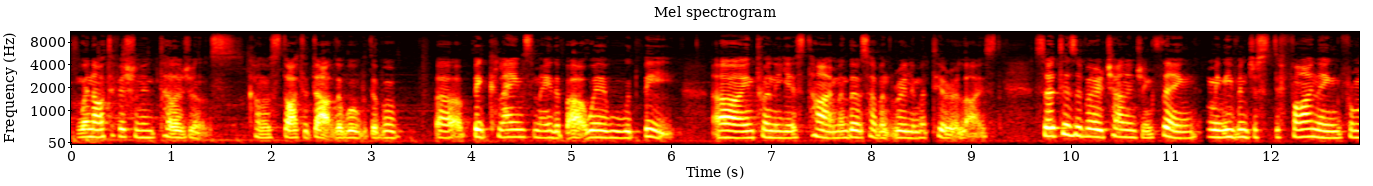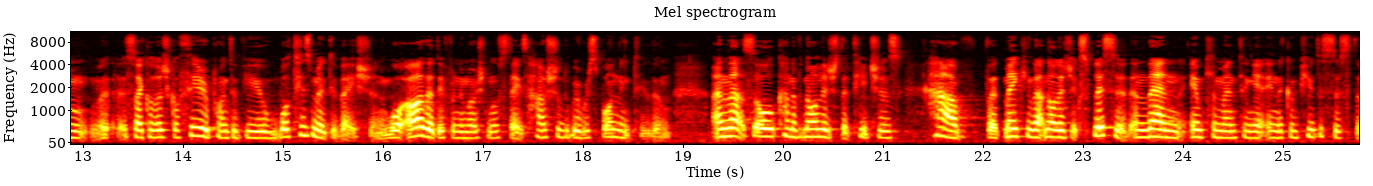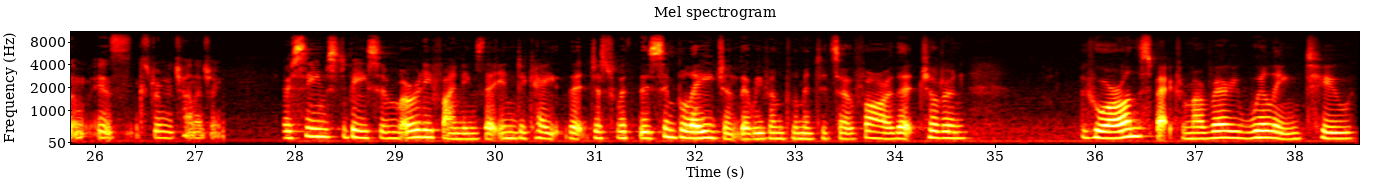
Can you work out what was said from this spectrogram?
When artificial intelligence kind of started out, there were, there were uh, big claims made about where we would be uh, in 20 years' time, and those haven't really materialized. So it is a very challenging thing. I mean, even just defining from a psychological theory point of view, what is motivation? What are the different emotional states? How should we be responding to them? And that's all kind of knowledge that teachers have, but making that knowledge explicit and then implementing it in the computer system is extremely challenging. There seems to be some early findings that indicate that just with the simple agent that we've implemented so far, that children who are on the spectrum are very willing to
